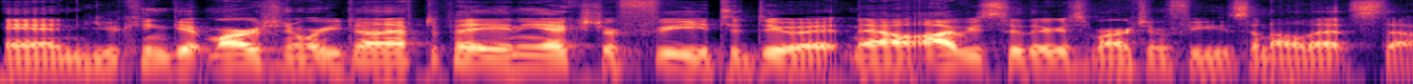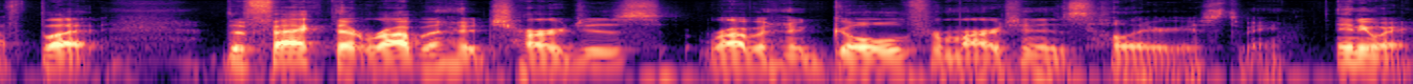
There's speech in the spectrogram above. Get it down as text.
and you can get margin where you don't have to pay any extra fee to do it. Now, obviously, there's margin fees and all that stuff, but the fact that Robinhood charges Robinhood Gold for margin is hilarious to me. Anyway,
